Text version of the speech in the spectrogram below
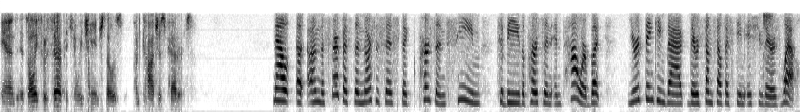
And it's only through therapy can we change those unconscious patterns. Now, uh, on the surface, the narcissistic person seem to be the person in power, but you're thinking that there is some self-esteem issue there as well.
